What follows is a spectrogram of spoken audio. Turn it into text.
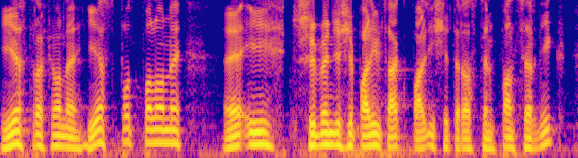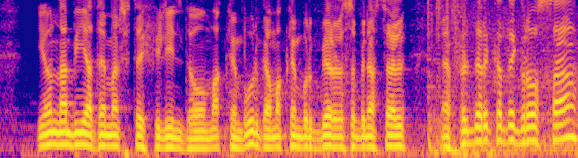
Jest trafione, jest podpalony e, i czy będzie się palił? Tak, pali się teraz ten pancernik. I on nabija damage w tej chwili do Mecklenburga. Mecklenburg bierze sobie na cel e, Fryderyka de Grossa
